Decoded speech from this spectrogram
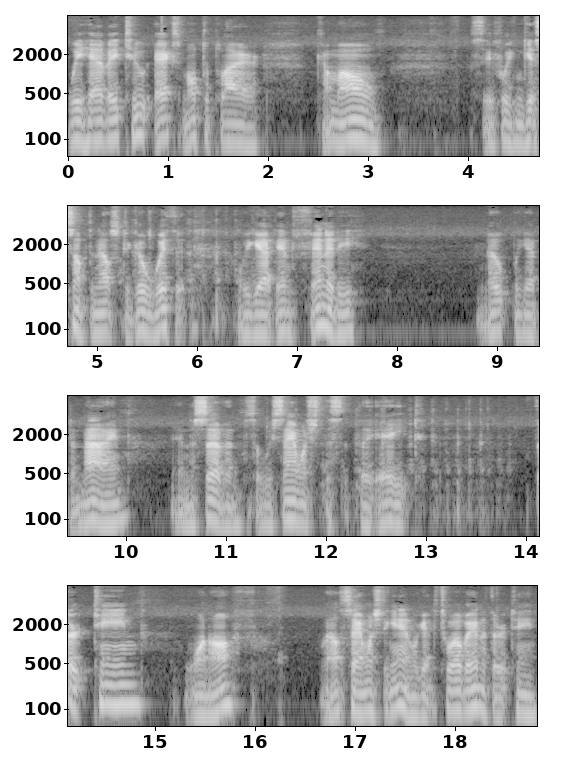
We have a 2x multiplier. Come on. See if we can get something else to go with it. We got infinity. Nope, we got the 9 and the 7. So we sandwiched this, the 8. 13, one off. Well, sandwiched again. We got the 12 and the 13.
